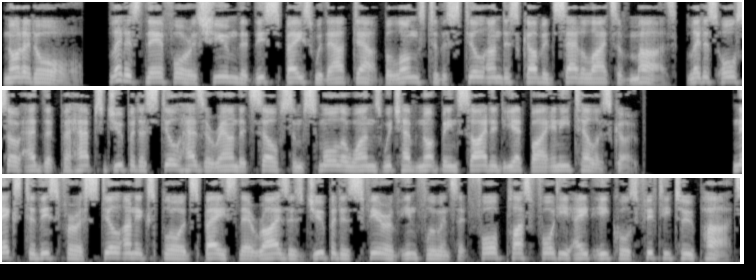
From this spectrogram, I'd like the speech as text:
Not at all. Let us therefore assume that this space without doubt belongs to the still undiscovered satellites of Mars. Let us also add that perhaps Jupiter still has around itself some smaller ones which have not been sighted yet by any telescope. Next to this for a still unexplored space there rises Jupiter's sphere of influence at 4 plus 48 equals 52 parts,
